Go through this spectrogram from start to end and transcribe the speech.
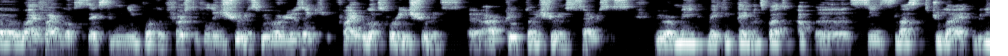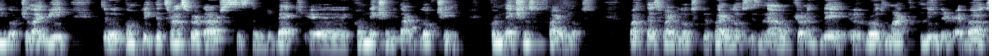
Uh, why Fireblocks is extremely important? First of all, insurance. We were using Fireblocks for insurance, uh, our crypto insurance services. We were make, making payments, but uh, since last July, beginning of July, we uh, completely transferred our system, the back uh, connection with our blockchain connections to Fireblocks. What does Fireblocks do? Fireblocks is now currently a world market leader about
